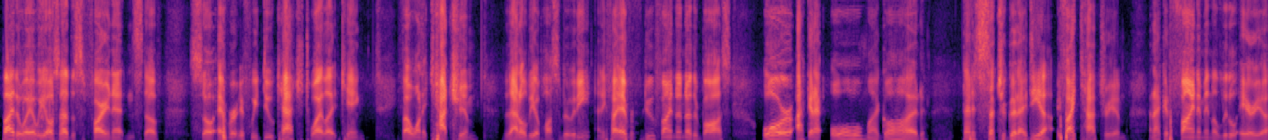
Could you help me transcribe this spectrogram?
by the way, we also have the Safari Net and stuff. So ever if we do catch Twilight King, if I want to catch him, that'll be a possibility. And if I ever do find another boss, or I could, oh my god, that is such a good idea. If I capture him and I could find him in a little area,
